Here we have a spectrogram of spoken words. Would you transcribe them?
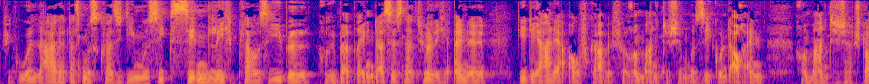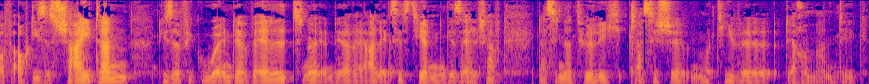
Figur lagert, das muss quasi die Musik sinnlich plausibel rüberbringen. Das ist natürlich eine ideale Aufgabe für romantische Musik und auch ein romantischer Stoff. Auch dieses Scheitern dieser Figur in der Welt, ne, in der real existierenden Gesellschaft, das sind natürlich klassische Motive der Romantik.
